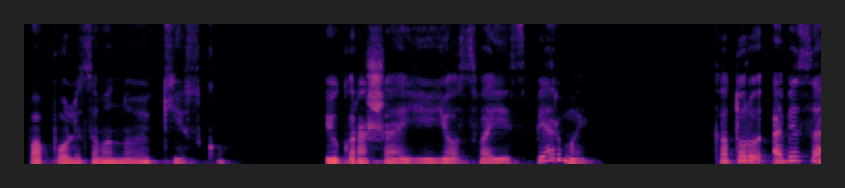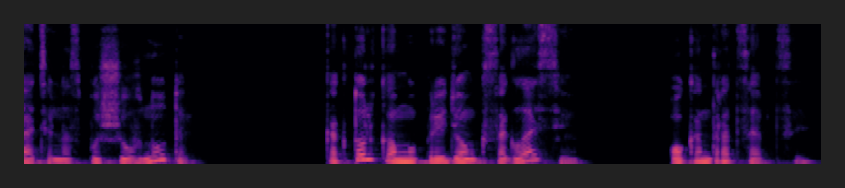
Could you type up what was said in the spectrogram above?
попользованную киску и украшая ее своей спермой, которую обязательно спущу внутрь, как только мы придем к согласию о контрацепции.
